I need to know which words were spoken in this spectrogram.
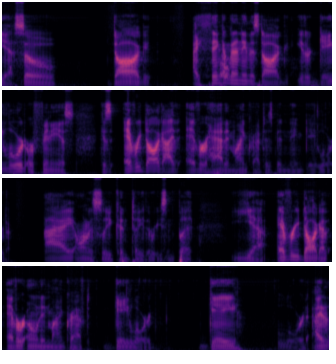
Yeah. So, dog. I think I'm gonna name this dog either Gaylord or Phineas because every dog I've ever had in Minecraft has been named Gaylord. I honestly couldn't tell you the reason, but yeah, every dog I've ever owned in Minecraft, Gaylord, Gay Lord. I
